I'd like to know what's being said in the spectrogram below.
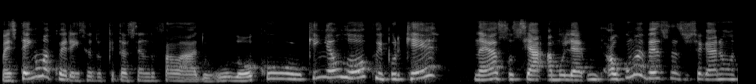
mas tem uma coerência do que está sendo falado. O louco, quem é o louco e por quê? Né, associar a mulher. Alguma vez vocês chegaram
